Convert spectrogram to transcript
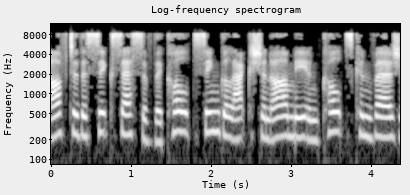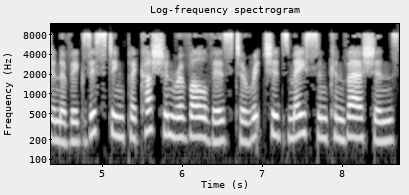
After the success of the Colt single-action Army and Colt's conversion of existing percussion revolvers to Richards Mason conversions,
